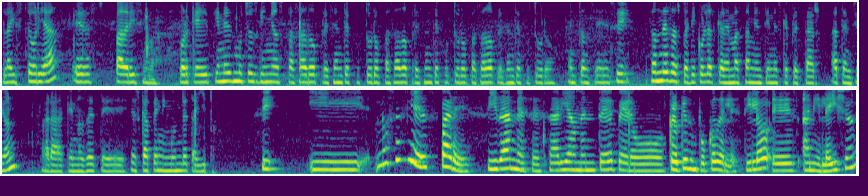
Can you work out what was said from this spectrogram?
la historia es padrísima. Porque tienes muchos guiños pasado, presente, futuro, pasado, presente, futuro, pasado, presente, futuro. Entonces, Sí. son de esas películas que además también tienes que prestar atención para que no se te escape ningún detallito. Sí, y no sé si es parecida necesariamente, pero creo que es un poco del estilo. Es Annihilation,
